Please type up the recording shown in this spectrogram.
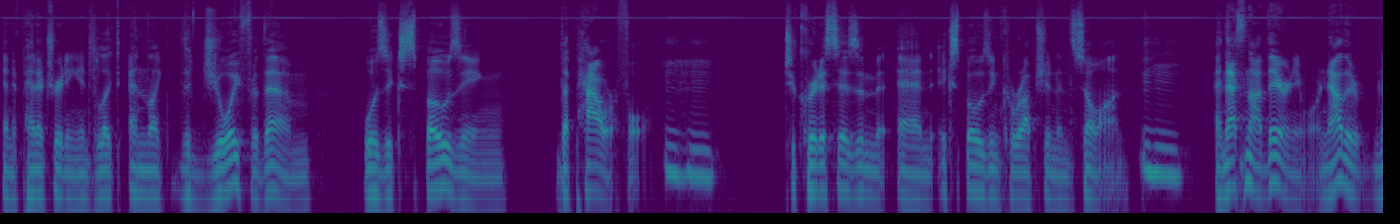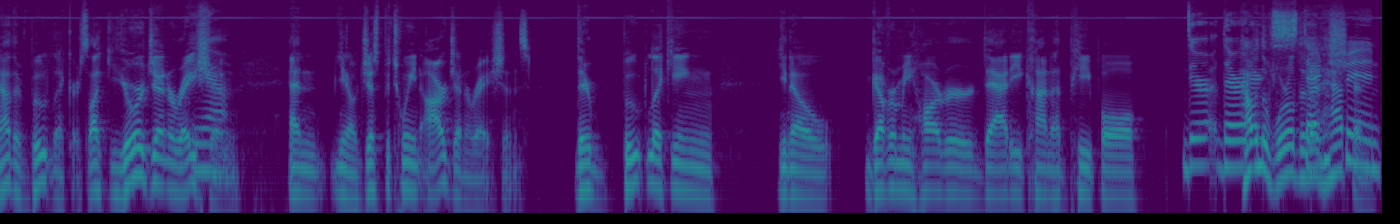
and a penetrating intellect, and like the joy for them was exposing the powerful mm-hmm. to criticism and exposing corruption and so on. Mm-hmm. And that's not there anymore. Now they're now they're bootlickers, like your generation, yeah. and you know just between our generations, they're bootlicking, you know, govern me harder, daddy kind of people they're, they're How in the world did that happen?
